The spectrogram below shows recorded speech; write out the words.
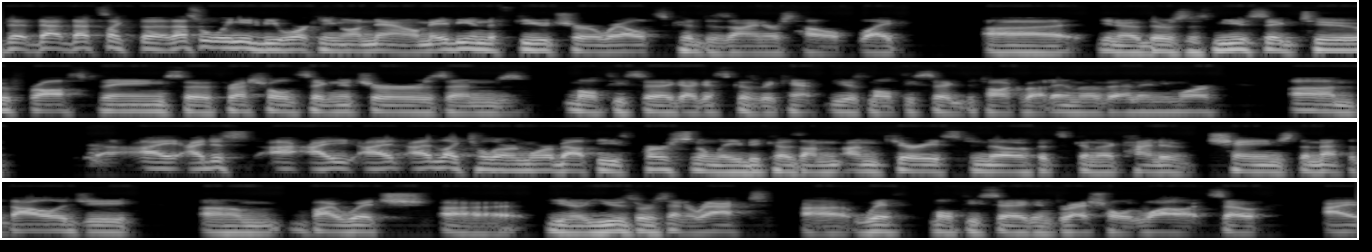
that, that, that's like the, that's what we need to be working on now. Maybe in the future, where else could designers help? Like, uh, you know, there's this MuSig 2 Frost thing, so threshold signatures and multi-sig, I guess because we can't use multi-sig to talk about MOVEN anymore. Um, I, I, just, I, I, would like to learn more about these personally because I'm, I'm curious to know if it's going to kind of change the methodology, um, by which, uh, you know, users interact, uh, with multi-sig and threshold wallets. So I,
